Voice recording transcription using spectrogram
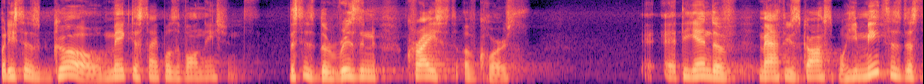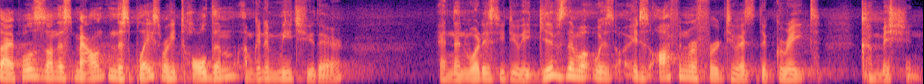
But he says, Go, make disciples of all nations. This is the risen Christ, of course. At the end of Matthew's gospel, he meets his disciples on this mountain, this place where he told them, I'm going to meet you there. And then what does he do? He gives them what was it is often referred to as the Great Commission,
